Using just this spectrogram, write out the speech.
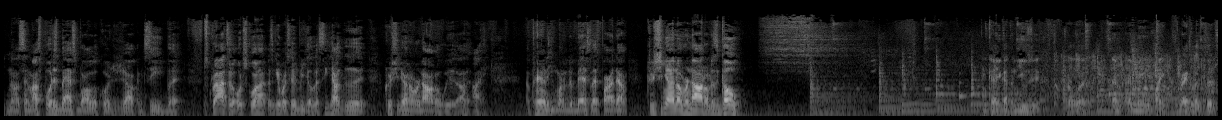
you know what I'm saying? My sport is basketball, of course, as y'all can see, but subscribe to the Ultra Squad. Let's get right to the video. Let's see how good Cristiano Ronaldo is. I, I Apparently, he's one of the best. Let's find out. Cristiano Ronaldo, let's go. Okay, you got the music. So what? That, that means like regular clips.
